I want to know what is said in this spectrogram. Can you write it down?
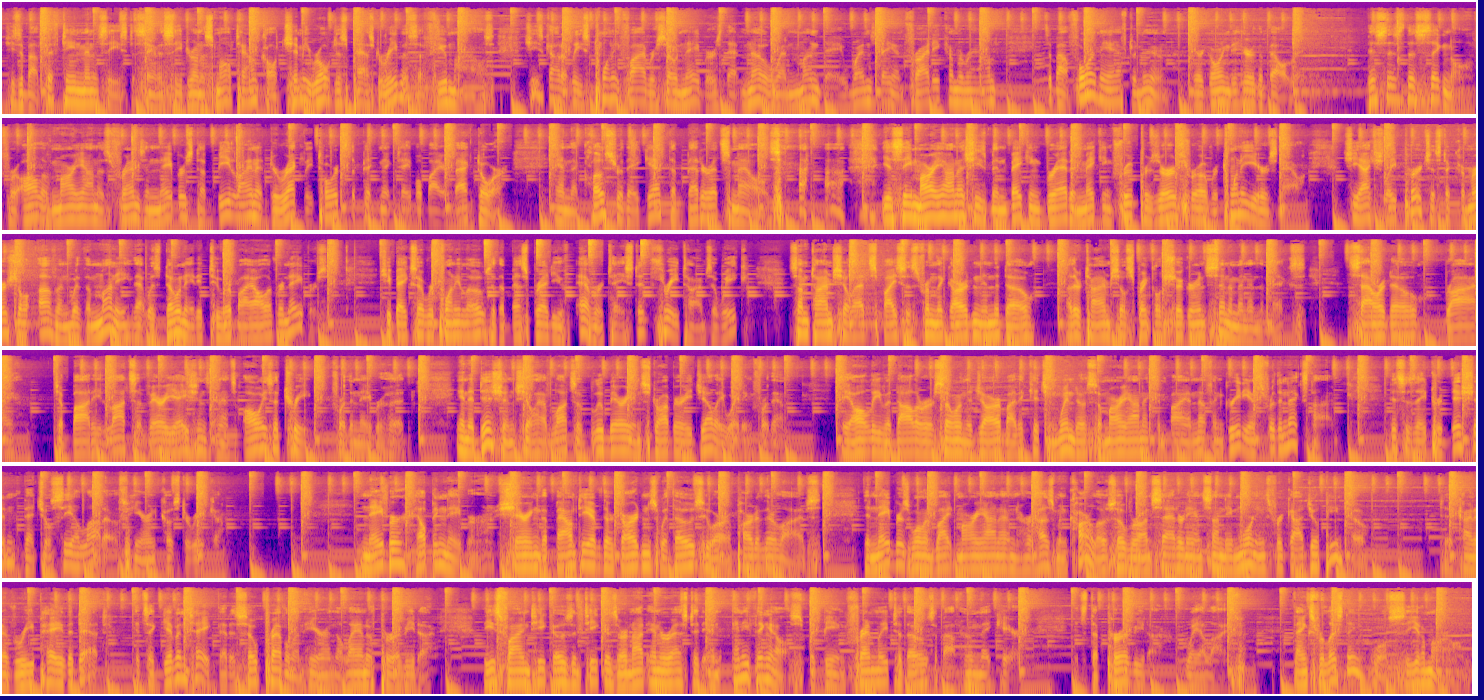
She's about 15 minutes east of San Isidro in a small town called Chimirol, just past Rivas, a few miles. She's got at least 25 or so neighbors that know when Monday, Wednesday, and Friday come around. It's about 4 in the afternoon. They're going to hear the bell ring. This is the signal for all of Mariana's friends and neighbors to beeline it directly towards the picnic table by her back door. And the closer they get, the better it smells. you see, Mariana, she's been baking bread and making fruit preserves for over 20 years now. She actually purchased a commercial oven with the money that was donated to her by all of her neighbors. She bakes over 20 loaves of the best bread you've ever tasted three times a week. Sometimes she'll add spices from the garden in the dough. Other times she'll sprinkle sugar and cinnamon in the mix. Sourdough, rye, ciabatta, lots of variations, and it's always a treat for the neighborhood. In addition, she'll have lots of blueberry and strawberry jelly waiting for them. They all leave a dollar or so in the jar by the kitchen window so Mariana can buy enough ingredients for the next time. This is a tradition that you'll see a lot of here in Costa Rica. Neighbor helping neighbor, sharing the bounty of their gardens with those who are a part of their lives. The neighbors will invite Mariana and her husband Carlos over on Saturday and Sunday mornings for Gallo Pinto to kind of repay the debt. It's a give and take that is so prevalent here in the land of Pura Vida. These fine ticos and ticas are not interested in anything else but being friendly to those about whom they care. It's the Pura Vida way of life. Thanks for listening. We'll see you tomorrow.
